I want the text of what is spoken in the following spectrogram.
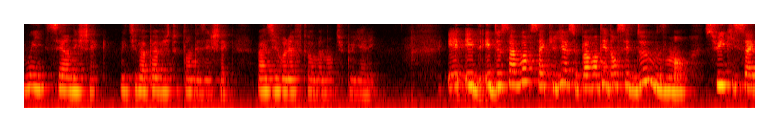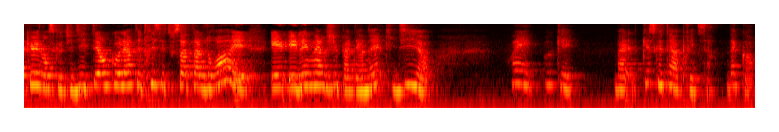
oui c'est un échec mais tu vas pas vivre tout le temps des échecs. Vas-y relève-toi maintenant tu peux y aller. Et, de savoir s'accueillir, se parenter dans ces deux mouvements. Celui qui s'accueille dans ce que tu dis, t'es en colère, t'es triste et tout ça, t'as le droit. Et, l'énergie paternelle qui dit, euh, ouais, ok, bah, qu'est-ce que t'as appris de ça? D'accord.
